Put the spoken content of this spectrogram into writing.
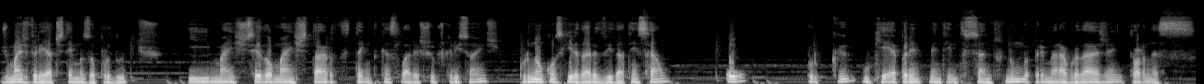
dos mais variados temas ou produtos, e mais cedo ou mais tarde tenho de cancelar as subscrições por não conseguir dar a devida atenção ou porque o que é aparentemente interessante numa primeira abordagem torna-se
